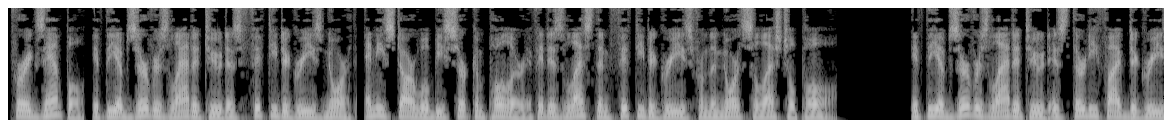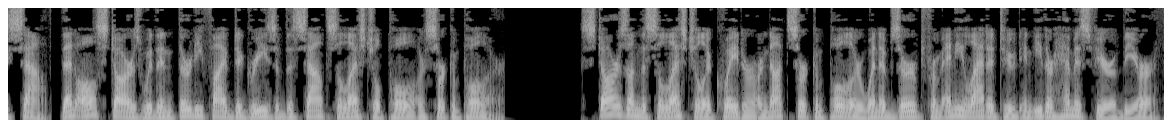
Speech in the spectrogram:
For example, if the observer's latitude is 50 degrees north, any star will be circumpolar if it is less than 50 degrees from the north celestial pole. If the observer's latitude is 35 degrees south, then all stars within 35 degrees of the south celestial pole are circumpolar. Stars on the celestial equator are not circumpolar when observed from any latitude in either hemisphere of the Earth.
